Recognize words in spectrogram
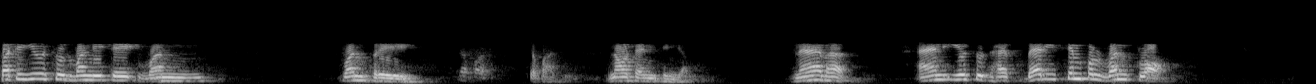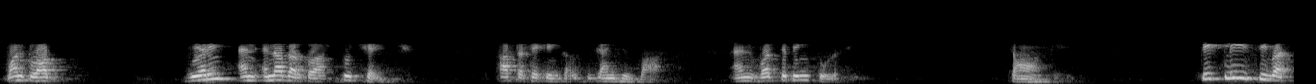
But you should only take one, one bread, chapati, not anything else. Never. And you should have very simple one cloth. One cloth wearing and another cloth to change after taking Ganges bath and worshipping Tulasi. Chant. Quickly she was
